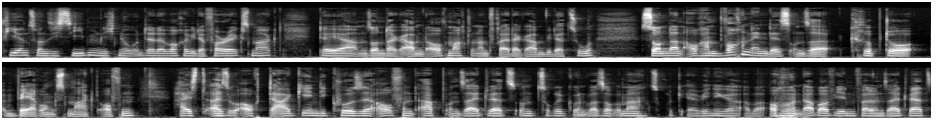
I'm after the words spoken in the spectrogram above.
24-7, nicht nur unter der Woche wie der Forex-Markt, der ja am Sonntagabend aufmacht und am Freitagabend wieder zu, sondern auch am Wochenende ist unser Kryptowährungsmarkt offen. Heißt also, auch da gehen die Kurse auf und ab und seitwärts und zurück und was auch immer. Zurück eher weniger, aber auf und ab auf jeden Fall und seitwärts.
